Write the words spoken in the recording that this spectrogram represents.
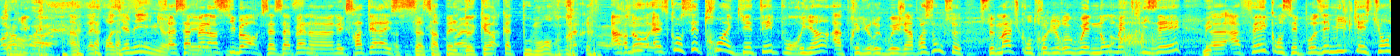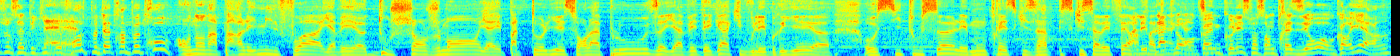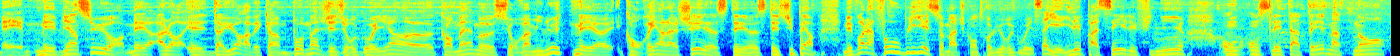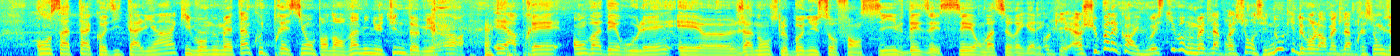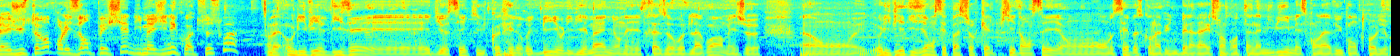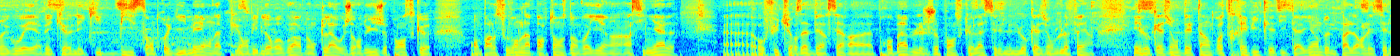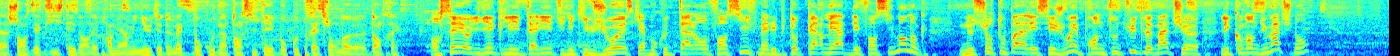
Un vrai troisième ligne. Ça s'appelle un cyborg, ça s'appelle un extraterrestre. Ça s'appelle Ouais. deux cœurs, quatre poumons. Arnaud, est-ce qu'on s'est trop inquiété pour rien après l'Uruguay? J'ai l'impression que ce, ce match contre l'Uruguay non maîtrisé Mais- euh, a fait qu'on s'est posé mille questions sur cette équipe de France, peut-être un peu trop. On en a parlé mille fois. Il y avait euh, 12 changements. Il n'y avait pas de taulier sur la pelouse. Il y avait des gars qui voulaient briller euh, aussi tout seuls et montrer ce qu'ils sa- ce qu'ils savaient faire. Ah, les Blacks leur ont quand même collé 73-0 encore hier. hein. Mais, mais bien sûr. Mais alors, et d'ailleurs, avec un beau match des Uruguayens euh, quand même euh, sur 20 minutes, mais euh, qui n'ont rien lâché, euh, c'était euh, c'était superbe. Mais voilà, faut oublier ce match contre l'Uruguay. Ça y est, il est passé, il est fini. On, on se l'est tapé. Maintenant. On s'attaque aux Italiens qui vont nous mettre un coup de pression pendant 20 minutes, une demi-heure. et après, on va dérouler. Et euh, j'annonce le bonus offensif, des essais. On va se régaler. Ok, alors je suis pas d'accord avec vous. Est-ce qu'ils vont nous mettre la pression? C'est nous qui devons leur mettre la pression que vous avez justement pour les empêcher d'imaginer quoi que ce soit. Ah ben, Olivier le disait, et, et Dieu sait qu'il connaît le rugby. Olivier Magne, on est très heureux de l'avoir, mais je, euh, on- Olivier disait, on ne sait pas sur quel pied danser. On, on le sait parce qu'on a vu une belle réaction contre la Namibie, mais ce qu'on a vu contre l'Uruguay avec euh, l'équipe bis entre guillemets, on n'a envie de le revoir. Donc là, aujourd'hui, je pense que on parle souvent de l'importance d'envoyer un, signal euh, aux futurs adversaires euh, probables. Je pense que là, c'est l'occasion de le faire et l'occasion d'éteindre très vite les Italiens, de ne pas leur laisser la chance d'exister dans les premières minutes et de mettre beaucoup d'intensité, beaucoup de pression de- d'entrée. On sait, Olivier, que l'Italie est une équipe joueuse qui a beaucoup de talent offensif, mais elle est plutôt perméable défensivement. Donc ne surtout pas la laisser jouer et prendre tout de suite le match, euh, les commandes du match, non?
